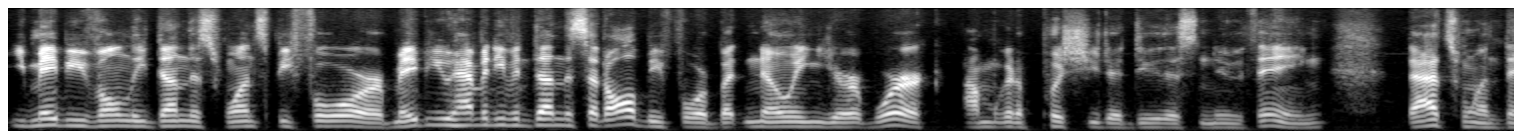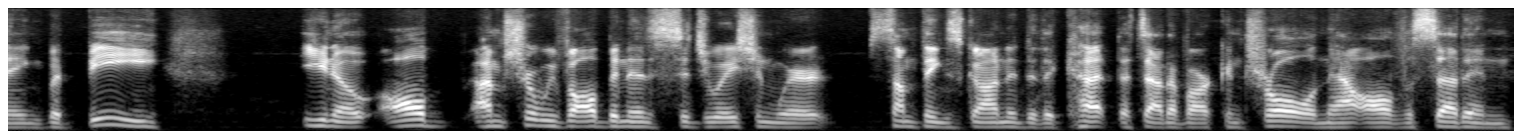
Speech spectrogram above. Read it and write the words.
you maybe you've only done this once before, or maybe you haven't even done this at all before, but knowing your work, I'm going to push you to do this new thing. That's one thing. But B, you know, all I'm sure we've all been in a situation where something's gone into the cut that's out of our control. And now all of a sudden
